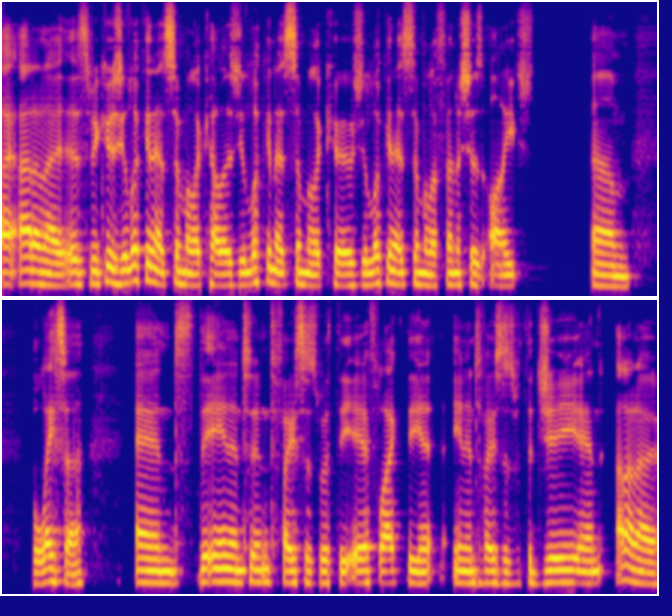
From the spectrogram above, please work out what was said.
I, I don't know. It's because you're looking at similar colors, you're looking at similar curves, you're looking at similar finishes on each um, letter, and the N interfaces with the F, like the N interfaces with the G, and I don't know.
